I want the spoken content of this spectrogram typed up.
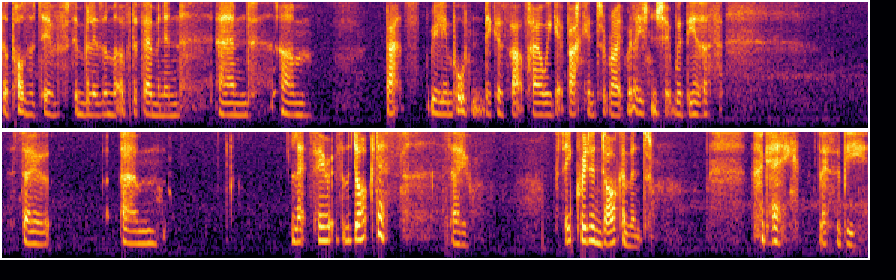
the positive symbolism of the feminine, and um, that's really important because that's how we get back into right relationship with the earth. So, um, let's hear it for the darkness. So, sacred endarkment. Okay, blessed be.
